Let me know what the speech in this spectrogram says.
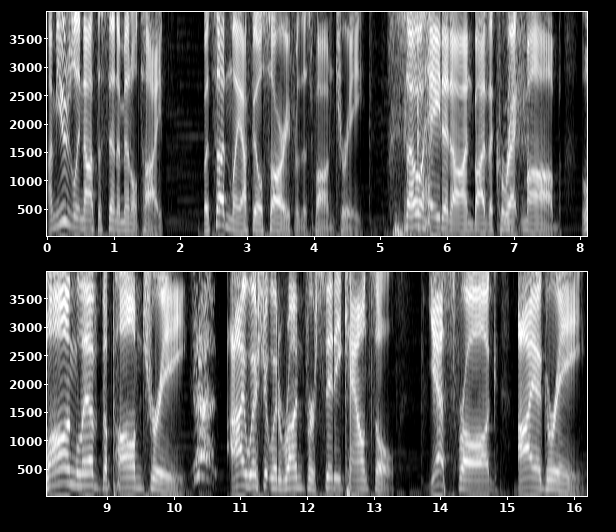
I'm usually not the sentimental type, but suddenly I feel sorry for this palm tree. So hated on by the correct mob. Long live the palm tree. Yes! I wish it would run for city council. Yes, Frog. I agree.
